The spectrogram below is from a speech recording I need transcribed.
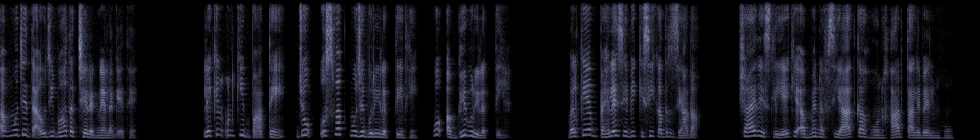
अब मुझे दाऊ जी बहुत अच्छे लगने लगे थे, लेकिन उनकी बातें जो उस वक्त मुझे बुरी लगती थीं, वो अब भी बुरी लगती हैं। बल्कि अब पहले से भी किसी कदर ज़्यादा, शायद इसलिए कि अब मैं नफ्सियात का होनहार तालब इल्म हूँ।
